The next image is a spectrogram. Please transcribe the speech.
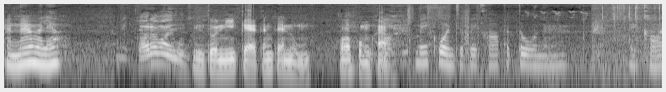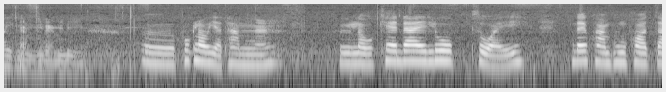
หันหน้ามาแล้ว Kara maymun. คือตัวนี้แกะตั้งแต่หนุ่ม เพราะว่าผมขาวไม่ควรจะไปเคาะประตูนะ ไปเคาะอีกแบแล้วบนี้เลยไม่ดีเออ พวกเราอย่าทำนะ คือเราแค่ได้รูปสวย ได้ความพึงพอใจ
